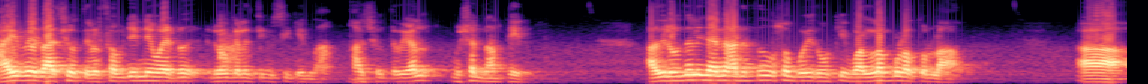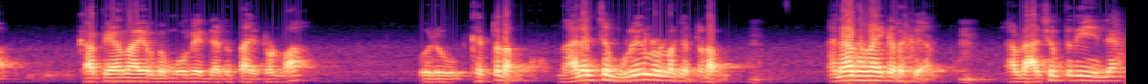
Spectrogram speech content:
ആയുർവേദ ആശുപത്രികൾ സൗജന്യമായിട്ട് രോഗികളെ ചികിത്സിക്കുന്ന ആശുപത്രികൾ മിഷൻ നടത്തിയിരുന്നു. അതിലൊന്നിൽ ഞാൻ അടുത്ത ദിവസം പോയി നോക്കി വള്ളംകുളത്തുള്ള ആ, കാർത്തിക നായർ മെമ്മോറിയലിന്റെ അടുത്തായിട്ടുള്ള ഒരു കെട്ടിടം. നാലഞ്ച് മുറികളുള്ള കെട്ടിടം. അനാഥമായി കിടക്കുകയാണ്. അവിടെ ആശുപത്രിയില്ല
